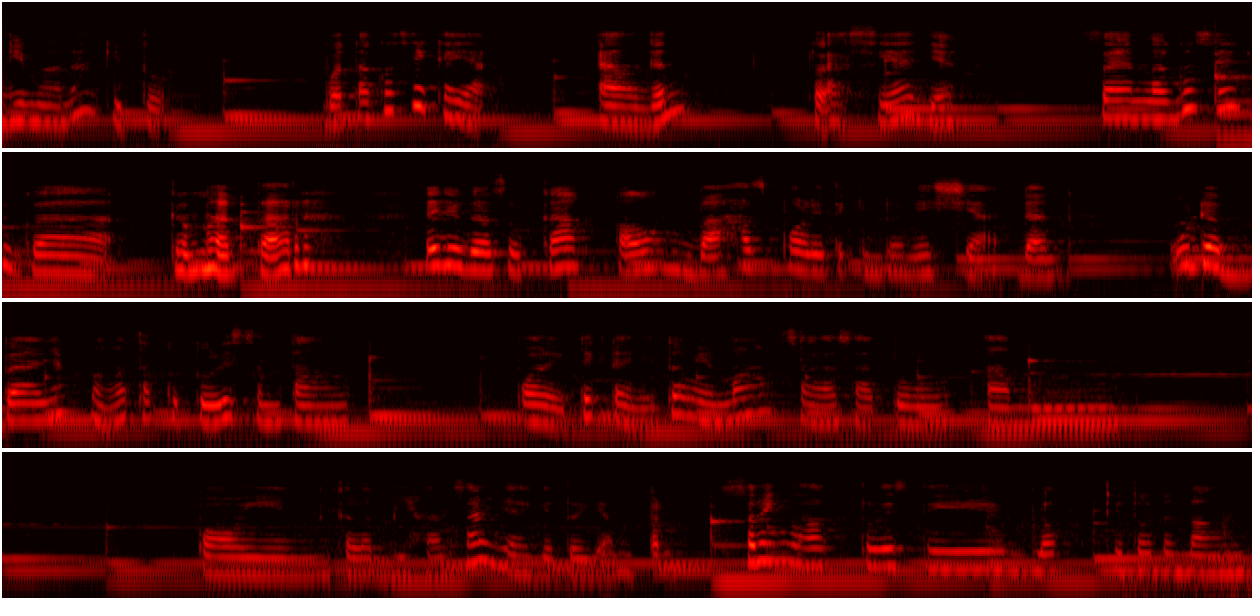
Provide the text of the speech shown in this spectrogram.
gimana gitu. Buat aku sih kayak elegan classy aja. Selain lagu saya juga gemetar. Saya juga suka kalau bahas politik Indonesia. Dan udah banyak banget aku tulis tentang politik dan itu memang salah satu um, poin kelebihan saya gitu. Yang sering lah tulis di blog gitu tentang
